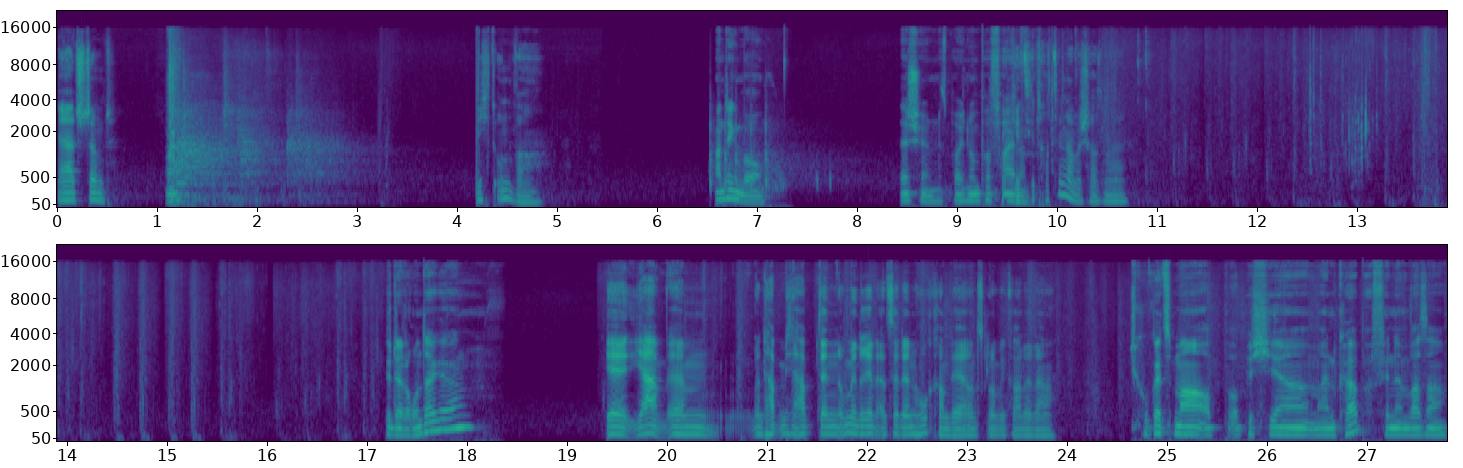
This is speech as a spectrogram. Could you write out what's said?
Ja, das stimmt. Nicht unwahr. Hunting Bow. Sehr schön, jetzt brauche ich nur ein paar Ich Pfeile. jetzt hier trotzdem noch beschossen wird. Ist der da runtergegangen? Äh, ja, ähm, und hab mich hab dann umgedreht, als er dann hochkam, der uns, glaube ich, gerade da. Ich gucke jetzt mal, ob, ob ich hier meinen Körper finde im Wasser.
